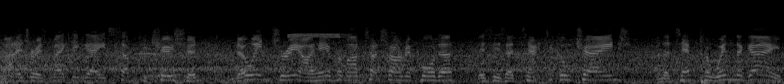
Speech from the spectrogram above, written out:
Manager is making a substitution. No injury, I hear from our touchline reporter. This is a tactical change, an attempt to win the game.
